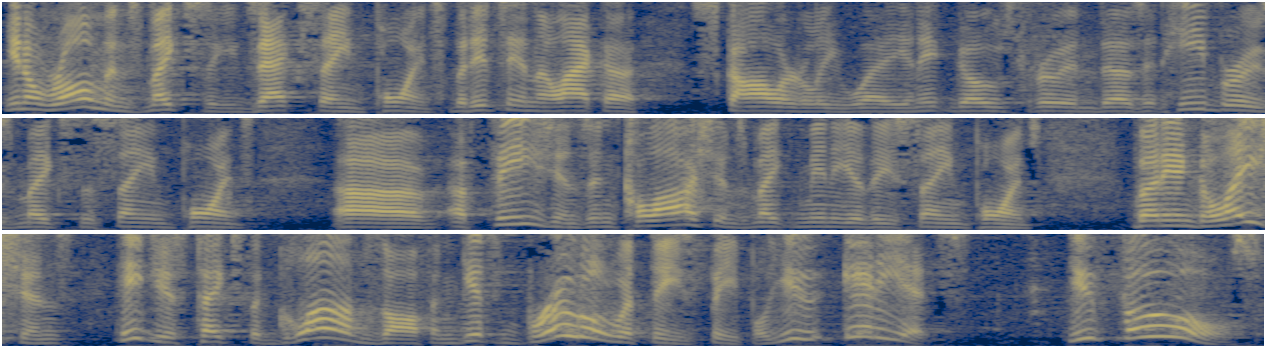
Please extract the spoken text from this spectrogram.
You know, Romans makes the exact same points, but it's in a, like a scholarly way, and it goes through and does it. Hebrews makes the same points. Uh, Ephesians and Colossians make many of these same points. But in Galatians, he just takes the gloves off and gets brutal with these people. You idiots! You fools!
